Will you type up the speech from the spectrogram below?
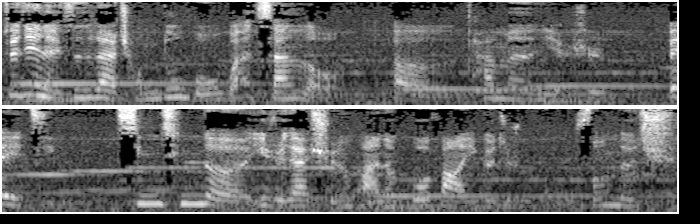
最近的一次是在成都博物馆三楼，呃，他们也是背景轻轻的一直在循环的播放一个就是古风的曲。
